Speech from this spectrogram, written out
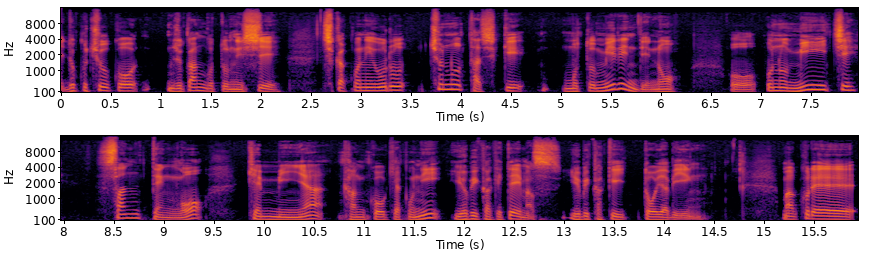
ー、緑中高時間ごとにし近くに売るチュヌタシキムトミリンディのうぬみいち3点を県民や観光客に呼びかけています。呼びかけ当夜便。まあこれ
